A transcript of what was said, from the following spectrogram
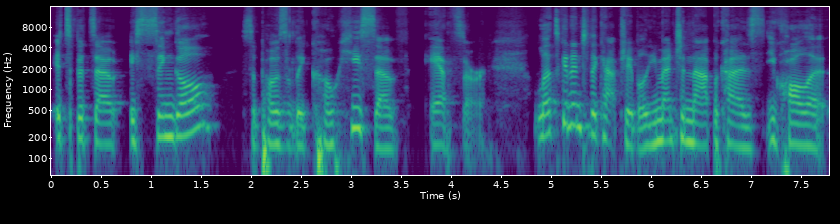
it spits out a single, supposedly cohesive answer. Let's get into the cap table. You mentioned that because you call it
